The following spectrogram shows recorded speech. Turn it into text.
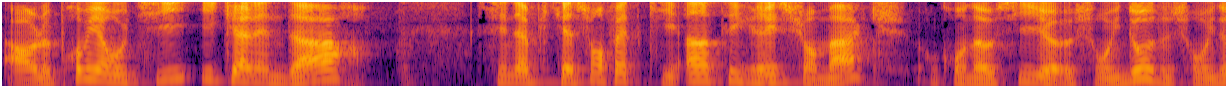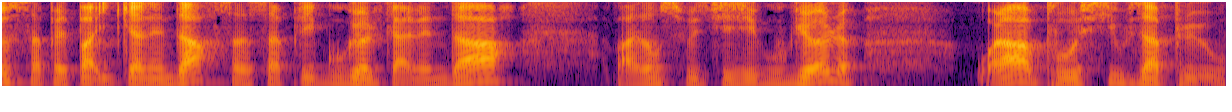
Alors le premier outil, eCalendar, c'est une application en fait qui est intégrée sur Mac. Donc on a aussi euh, sur Windows, mais sur Windows ça s'appelle pas eCalendar, ça s'appelait Google Calendar. Par exemple, si vous utilisez Google, voilà, vous pouvez aussi vous,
